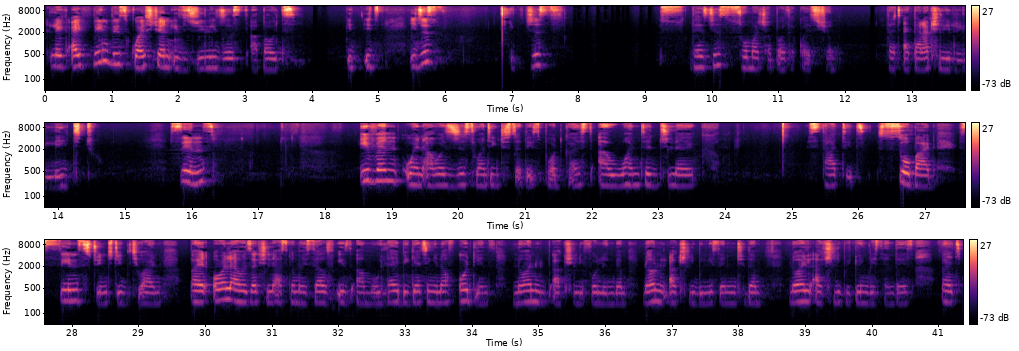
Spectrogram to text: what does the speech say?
like I think this question is really just about it. It it just just there's just so much about the question that I can actually relate to. Since even when I was just wanting to start this podcast, I wanted to like start it so bad since 2021. But all I was actually asking myself is, um, will I be getting enough audience? No one will be actually following them. No one will actually be listening to them. No one will actually be doing this and this. But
